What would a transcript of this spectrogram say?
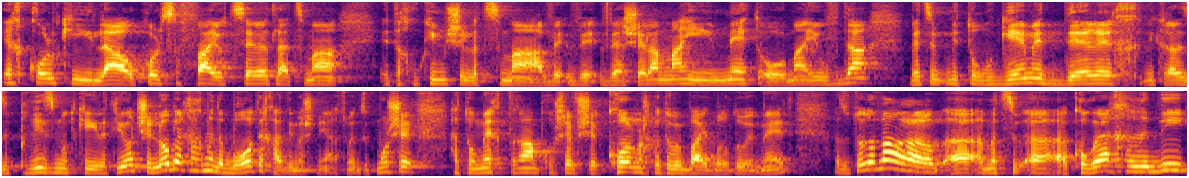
איך כל קהילה או כל שפה יוצרת לעצמה את החוקים של עצמה, ו, ו, והשאלה מהי אמת או מהי עובדה, בעצם מתורגמת דרך, נקרא לזה פריזמות קהילתיות, שלא בהכרח מדברות אחד עם השנייה. זאת אומרת, זה כמו שהתומך טראמפ חושב שכל מה שכתוב בבית ברדו אמת, אז אותו דבר, הקורא החרדי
